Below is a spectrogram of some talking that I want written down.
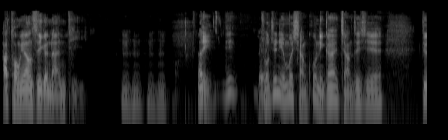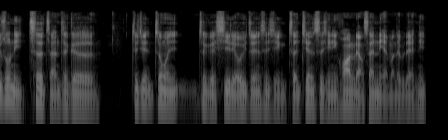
它同样是一个难题。嗯哼嗯哼，哎、欸，你卓军，你有没有想过，你刚才讲这些？比如说，你策展这个这件中文这个溪流域这件事情，整件事情你花了两三年嘛，对不对？你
